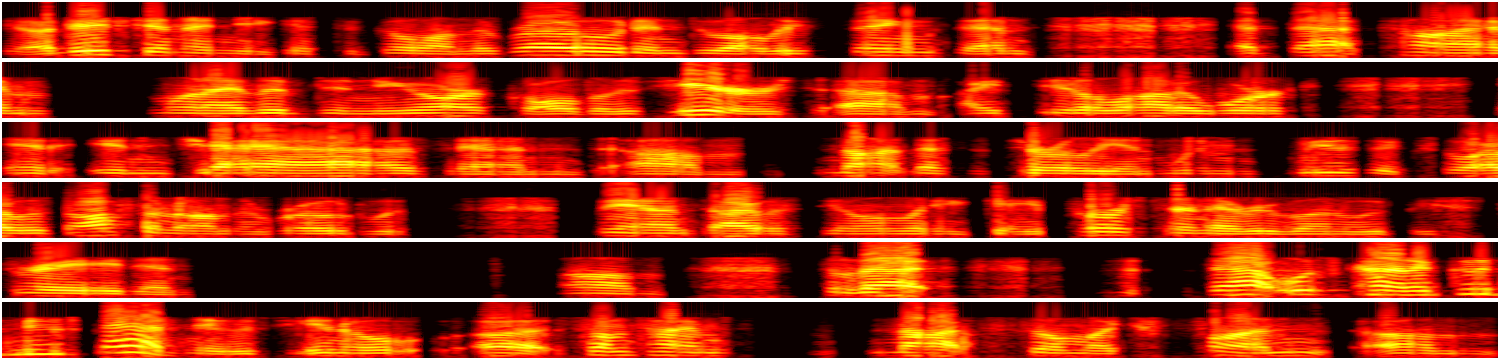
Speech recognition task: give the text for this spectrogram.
the audition and you get to go on the road and do all these things. And at that time when I lived in New York all those years um I did a lot of work in in jazz and um not necessarily in women's music. So I was often on the road with bands. I was the only gay person. Everyone would be straight and um so that that was kind of good news bad news you know uh sometimes not so much fun. Um,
